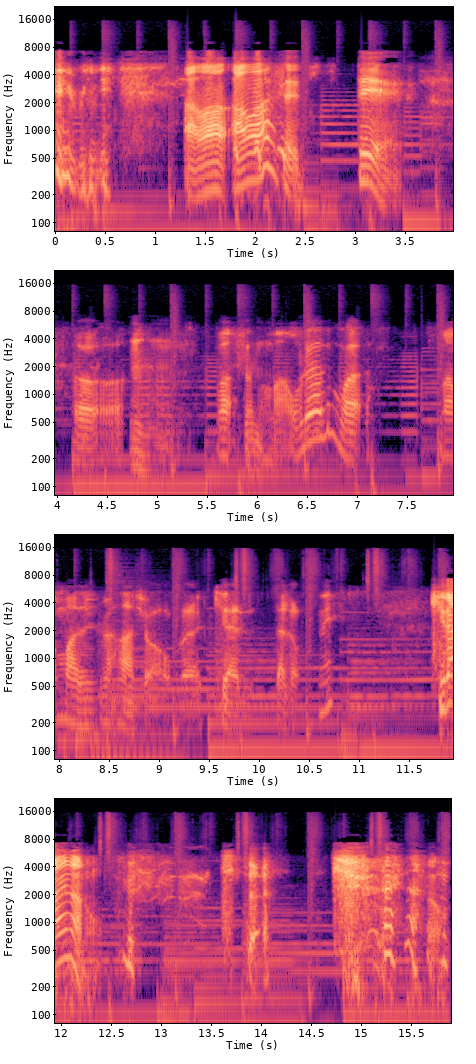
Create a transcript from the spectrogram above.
君に合わ合わせて、ああ。うん。まあ、その、まあ、俺はでも、まあ、真面目な話は俺は嫌いだからね。嫌いなの？嫌い。嫌いなの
